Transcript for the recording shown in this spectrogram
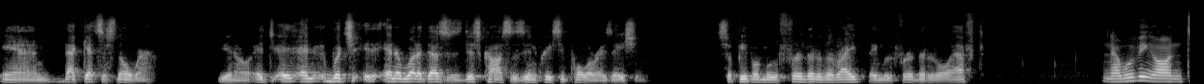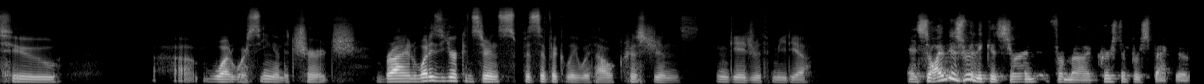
And that gets us nowhere you know it, it and which and what it does is it just causes increasing polarization. So people move further to the right they move further to the left. Now moving on to uh, what we're seeing in the church. Brian what is your concern specifically with how christians engage with media? And so i'm just really concerned from a christian perspective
